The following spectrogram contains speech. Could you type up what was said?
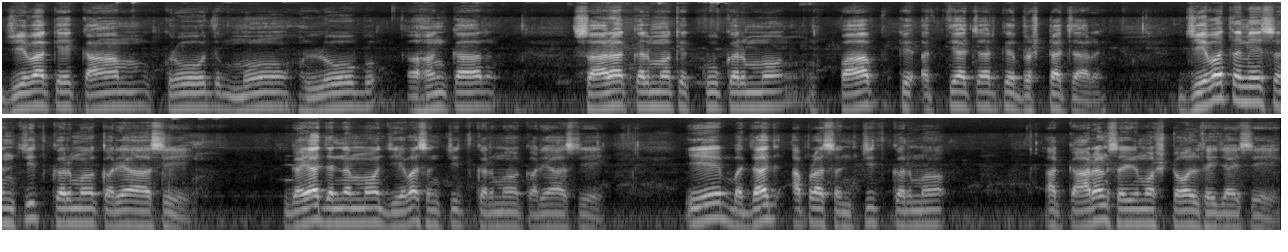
જેવા કે કામ, ક્રોધ, મોહ, લોભ, અહંકાર, સારા કર્મ કે કુકર્મ, પાપ કે અત્યાચાર કે ભ્રષ્ટાચાર જેવા તમે સંચિત કર્મ કર્યા હશે, ગયા જન્મમાં જેવા સંચિત કર્મ કર્યા હશે, એ બધા જ આપણા સંચિત કર્મ આ કારણ શરીરમાં સ્ટોલ થઈ જાય છે.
